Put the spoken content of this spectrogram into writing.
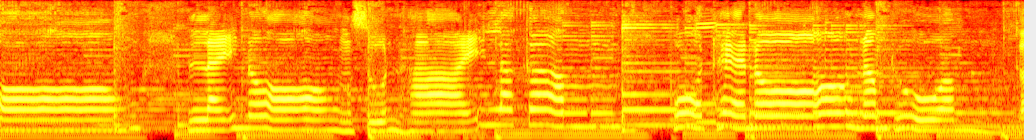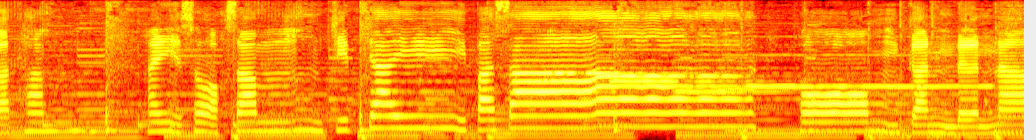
อง ไหลนองสูญหายละกำโพดแท่น้องน้ำท่วมกระทำให้ซอกซ้ำจิตใจป่าซา พร้อมกันเดินหน้า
